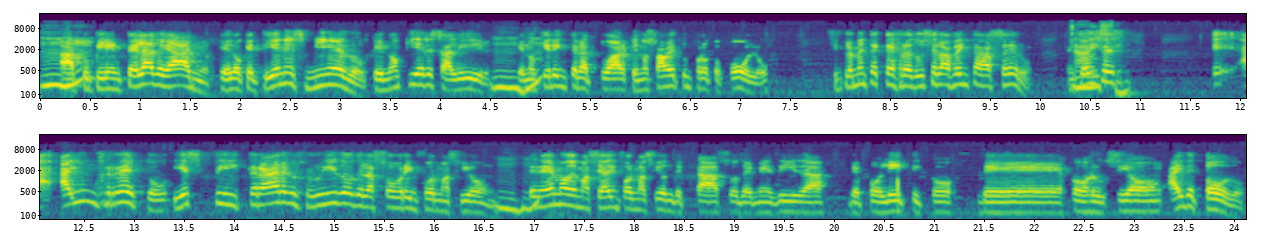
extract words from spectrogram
a tu clientela de años, que lo que tiene es miedo, que no quiere salir, que no quiere interactuar, que no sabe tu protocolo, simplemente te reduce las ventas a cero. Entonces, eh, hay un reto y es filtrar el ruido de la sobreinformación. Tenemos demasiada información de casos, de medidas, de políticos, de corrupción, hay de todo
